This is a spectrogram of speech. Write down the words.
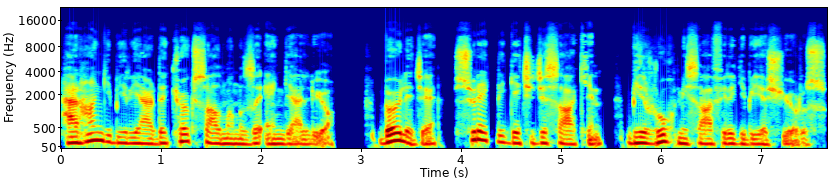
herhangi bir yerde kök salmamızı engelliyor. Böylece sürekli geçici sakin, bir ruh misafiri gibi yaşıyoruz.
